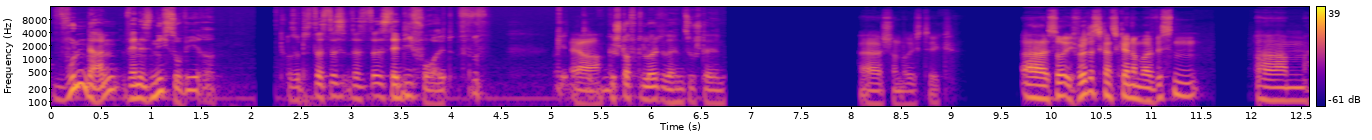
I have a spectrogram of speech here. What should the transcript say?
wundern, wenn es nicht so wäre. Also das, das, das, das, das ist der Default. ja. Gestopfte Leute dahin zu stellen. Ja, schon richtig. Äh, so, ich würde es ganz gerne mal wissen, ähm,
